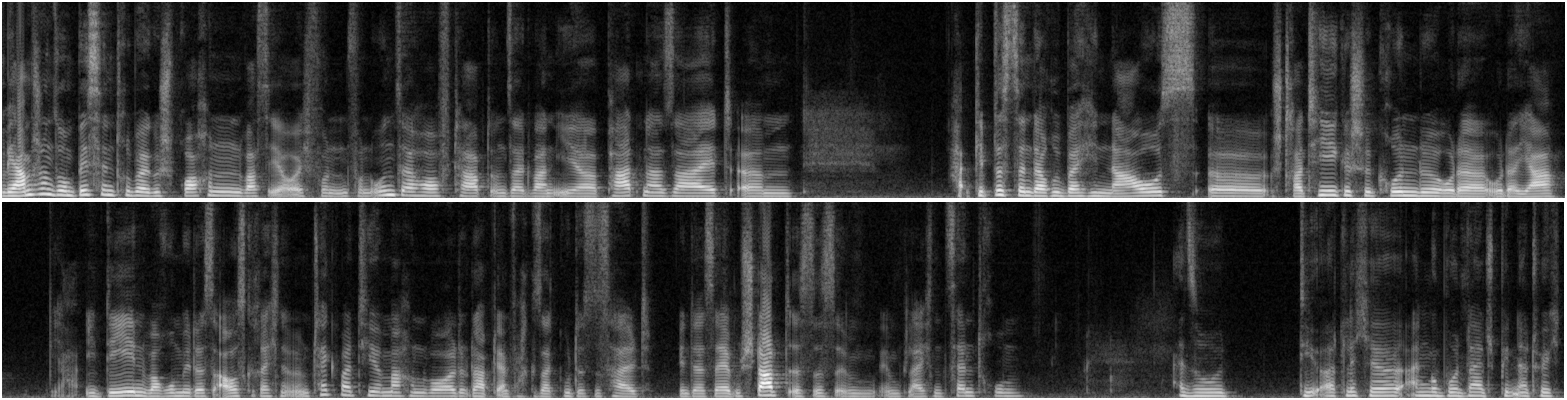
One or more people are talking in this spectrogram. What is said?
Wir haben schon so ein bisschen drüber gesprochen, was ihr euch von, von uns erhofft habt und seit wann ihr Partner seid. Ähm, gibt es denn darüber hinaus äh, strategische Gründe oder, oder ja, ja, Ideen, warum ihr das ausgerechnet im Tech-Quartier machen wollt? Oder habt ihr einfach gesagt, gut, es ist halt in derselben Stadt, es ist im, im gleichen Zentrum? Also die örtliche Angebundenheit spielt natürlich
